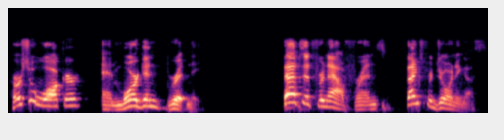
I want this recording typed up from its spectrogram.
Herschel Walker, and Morgan Brittany. That's it for now, friends. Thanks for joining us.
